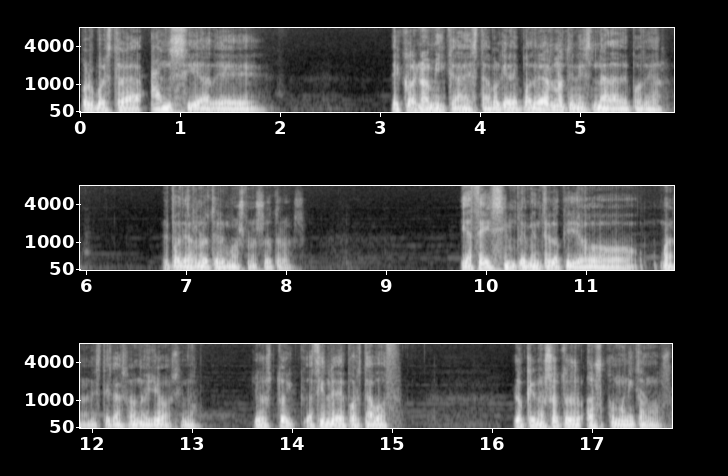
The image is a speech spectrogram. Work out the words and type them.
por vuestra ansia de económica esta, porque de poder no tenéis nada de poder. El poder lo tenemos nosotros. Y hacéis simplemente lo que yo, bueno, en este caso no yo, sino yo estoy haciendo de portavoz. Lo que nosotros os comunicamos.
